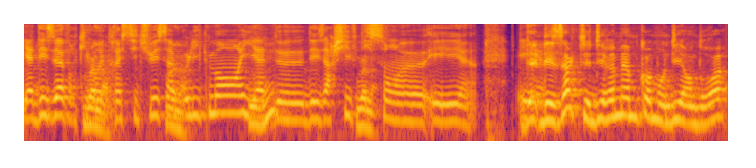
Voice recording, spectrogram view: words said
il y a des œuvres qui vont être restituées Voilà. symboliquement, il y a Mhm. de- des archives qui sont. euh, et, et- Des, des actes, je dirais même, comme on dit en droit,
